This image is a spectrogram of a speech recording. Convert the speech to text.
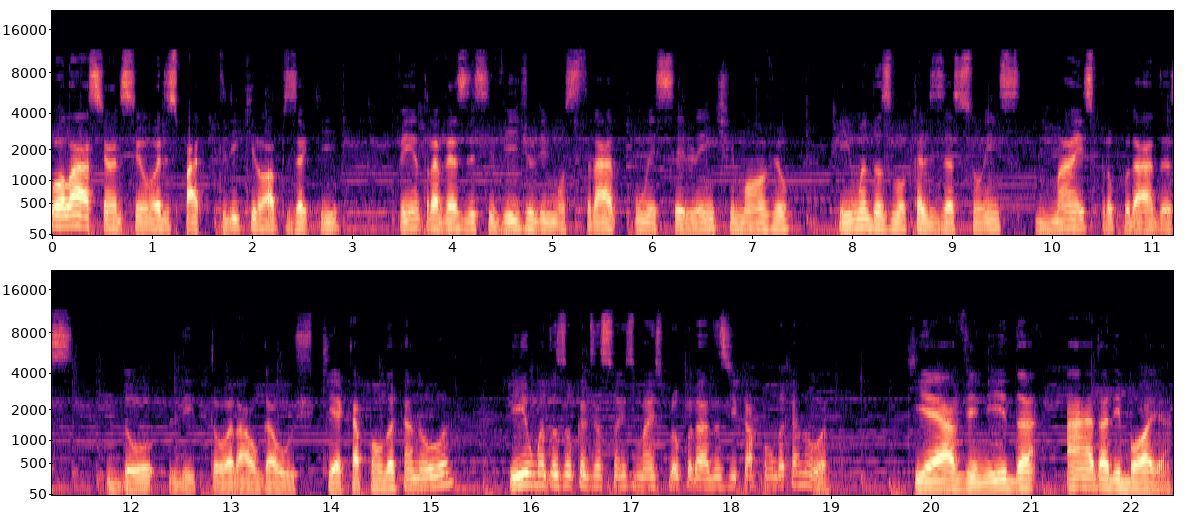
Olá, senhoras e senhores, Patrick Lopes aqui. Venho através desse vídeo lhe mostrar um excelente imóvel em uma das localizações mais procuradas do litoral gaúcho, que é Capão da Canoa, e uma das localizações mais procuradas de Capão da Canoa, que é a Avenida Araribóia.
